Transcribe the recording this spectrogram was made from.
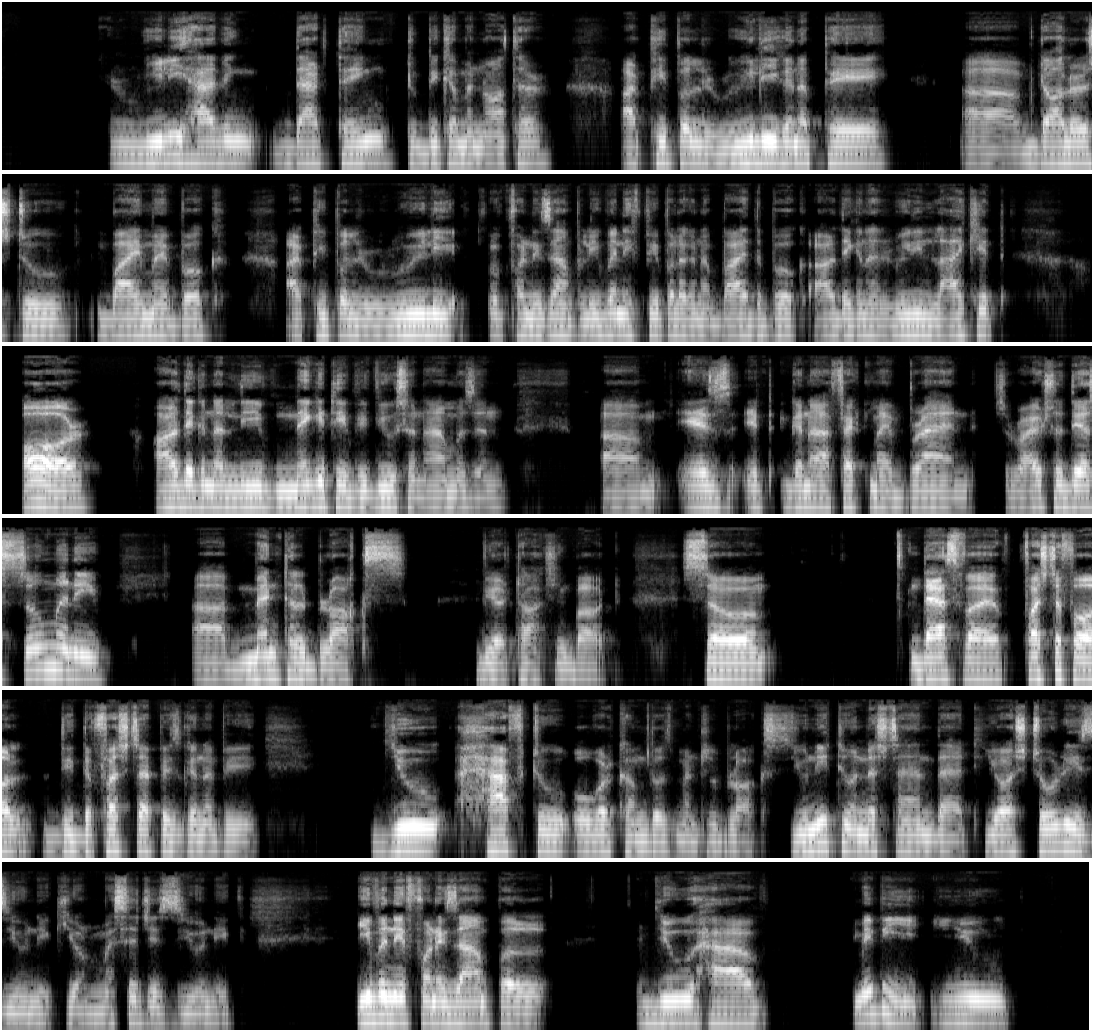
really having that thing to become an author? Are people really to pay uh, dollars to buy my book? Are people really for an example even if people are to buy the book are they to really like it? Or are they to leave negative reviews on amazon um, is it to affect my brand so right? So there's so many uh, mental blocks we are talking about. So that's why first of all the, the first step is to be you have to overcome those mental blocks. You need to understand that your story is unique your message is unique. Even if for example you have maybe you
